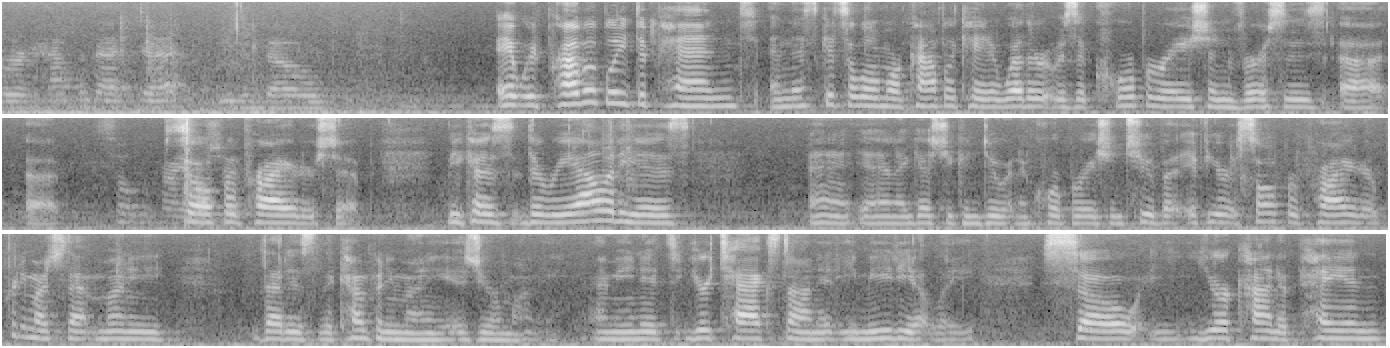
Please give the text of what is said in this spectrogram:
for half of that debt, even though It would probably depend, and this gets a little more complicated, whether it was a corporation versus a, a sole proprietorship? sole proprietorship. Because the reality is, and, and I guess you can do it in a corporation too, but if you're a sole proprietor, pretty much that money, that is the company money, is your money. I mean, it's, you're taxed on it immediately. So you're kind of paying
